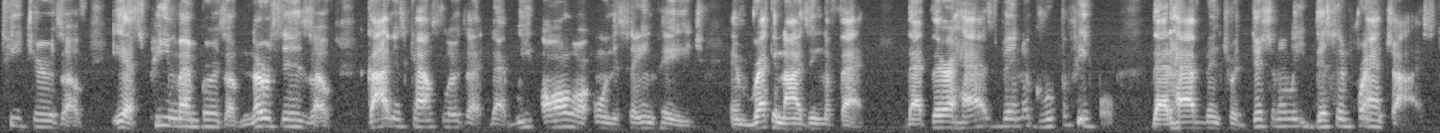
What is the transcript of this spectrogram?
teachers, of ESP members, of nurses, of guidance counselors, that, that we all are on the same page in recognizing the fact that there has been a group of people that have been traditionally disenfranchised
